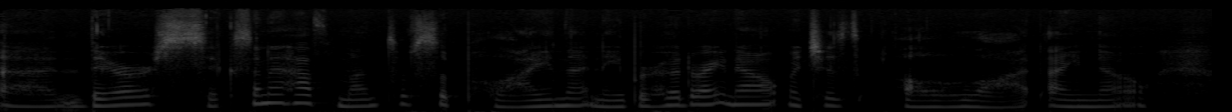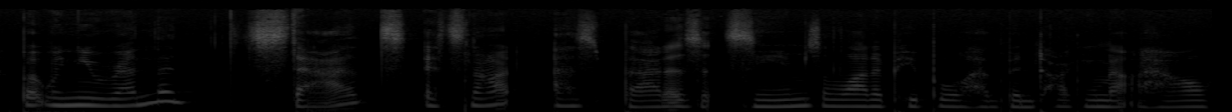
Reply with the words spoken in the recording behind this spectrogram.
Uh, there are six and a half months of supply in that neighborhood right now, which is a lot, I know. But when you run the stats, it's not as bad as it seems. A lot of people have been talking about how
